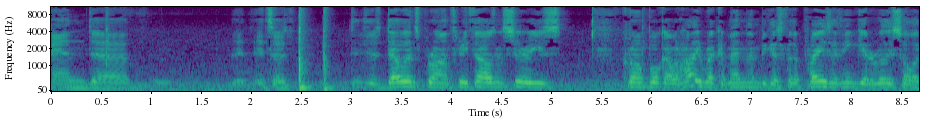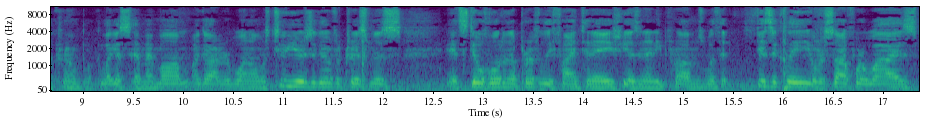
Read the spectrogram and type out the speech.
and uh, it's a it's Dell Inspiron 3000 series Chromebook. I would highly recommend them because for the price, I think you get a really solid Chromebook. Like I said, my mom, I got her one almost two years ago for Christmas. It's still holding up perfectly fine today. She hasn't any problems with it physically or software-wise.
